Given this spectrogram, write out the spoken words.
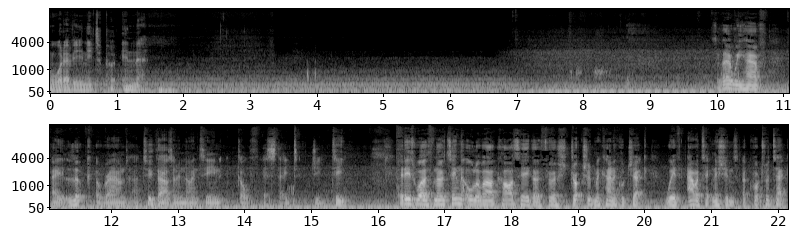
or whatever you need to put in there. So there we have a look around our 2019 Golf Estate GT. It is worth noting that all of our cars here go through a structured mechanical check with our technicians at Quattrotech.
